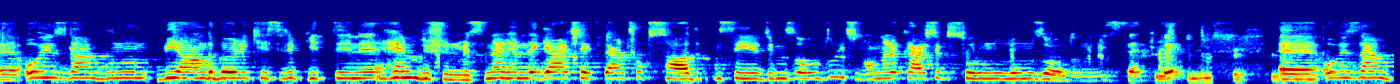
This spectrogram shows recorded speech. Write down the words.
E, o yüzden bunun bir anda böyle kesilip gittiğini hem düşünmesinler hem de gerçekten çok sadık bir seyircimiz olduğu için onlara karşı bir sorumluluğumuz olduğunu hissettik. Kesinlikle. E, kesinlikle. o yüzden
